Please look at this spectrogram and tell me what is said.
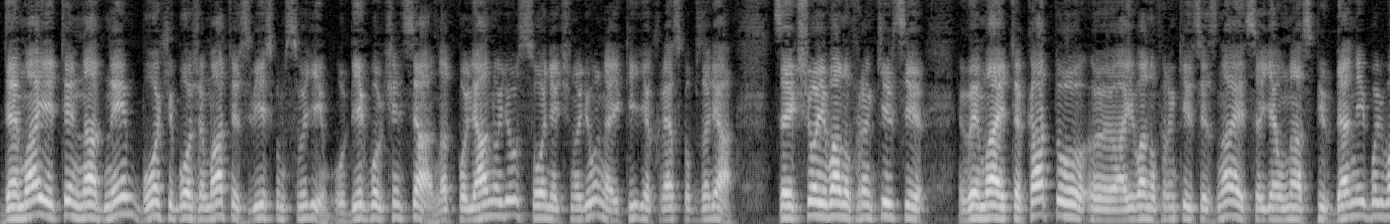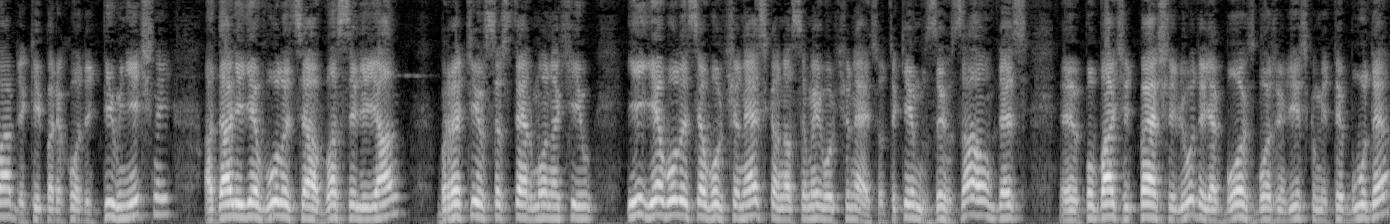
де має йти над ним Бог і Божа мати з військом своїм, у бік Вовчинця, над поляною сонячною, на якій є хрест Кобзаря. Це якщо Івано-Франківці ви маєте карту, е, а Івано-Франківці знають, це є у нас південний бульвар, який переходить північний. А далі є вулиця Василіян, братів, сестер, монахів, і є вулиця Вовчинецька на самий Вовчинець. От таким зигзагом десь е, побачать перші люди, як Бог з Божим військом іти буде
